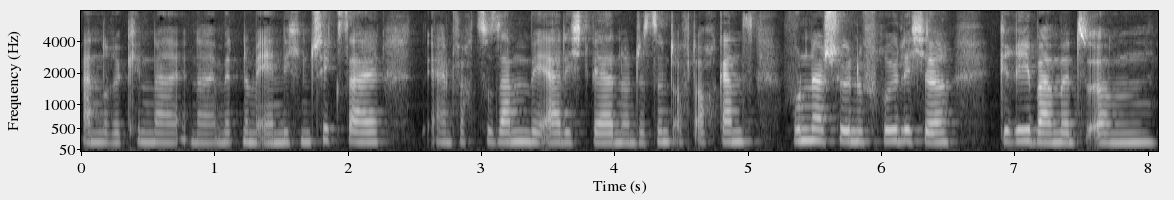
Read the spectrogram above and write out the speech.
andere Kinder einer, mit einem ähnlichen Schicksal einfach zusammen beerdigt werden. Und es sind oft auch ganz wunderschöne, fröhliche Gräber mit, ähm,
